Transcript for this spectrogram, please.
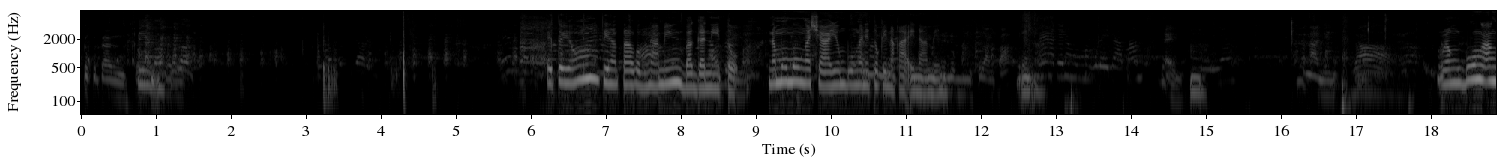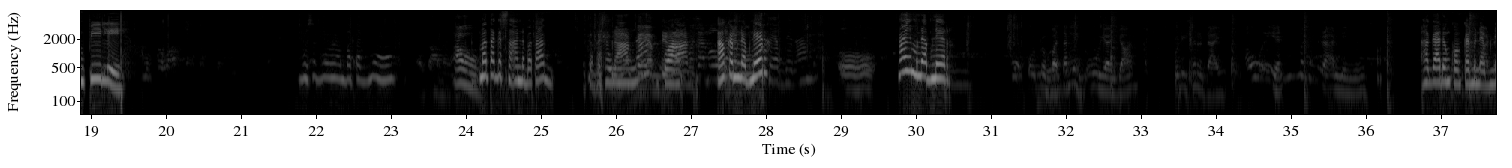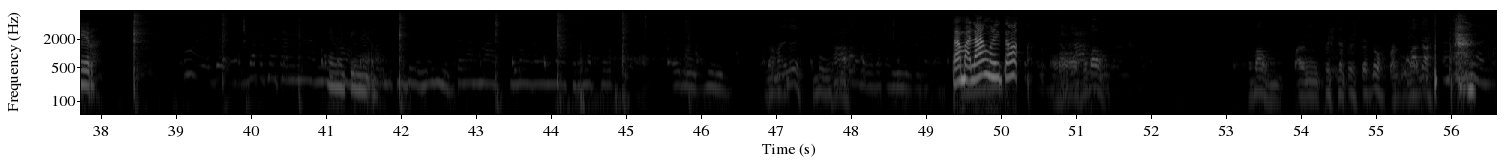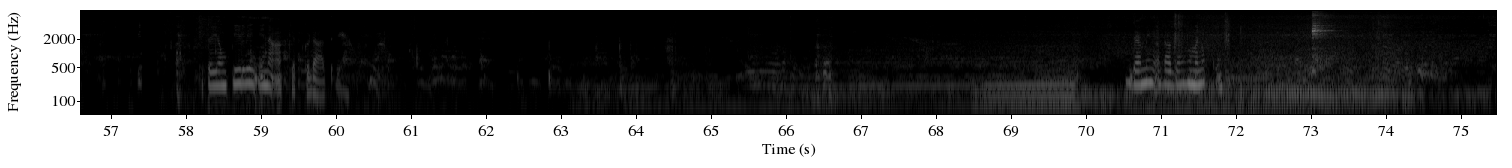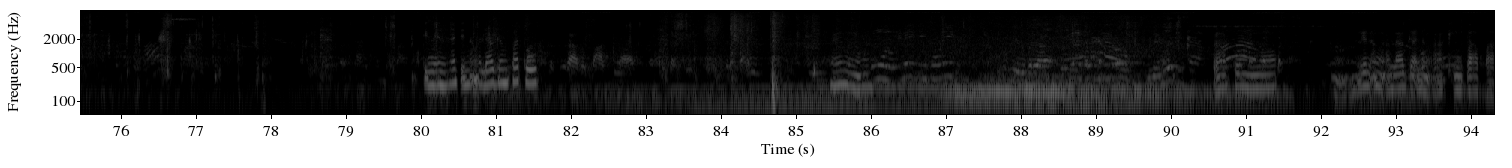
tukutan. Ayan. Ito yung tinatawag naming baganito. Namumunga siya, yung bunga nito kinakain namin. Yan. oh. Mm. Walang bunga ang pili. Gusto mo ng batag mo. Aw, Matagas na batag. tagas na kaya abdiran. Ah, kami nabner? Oo. Mo nabner. Kuno ba talig uyan dyan? Kuli sa raday. Aw, iyan, maniraan ninyo. Hagadong kong kami nabner. Ay, may pinya. Tama lang, manito. Oo, sabaw. Sabaw. Parang fresh na fresh na to. Pag umaga. Ito yung piling inaakit ko dati. Daming alagang manok. eh. Tingnan natin ang alagang pato. Ayun. oh. Pato manok. Ah, yan ang alaga ng aking papa.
